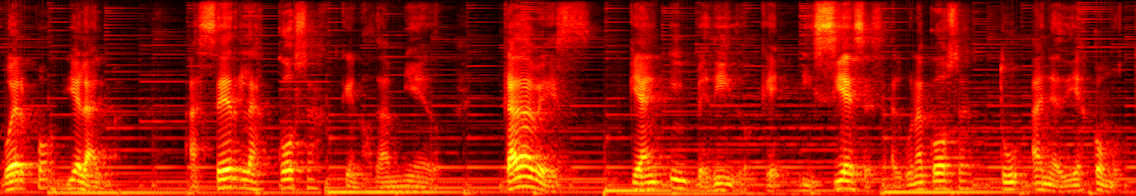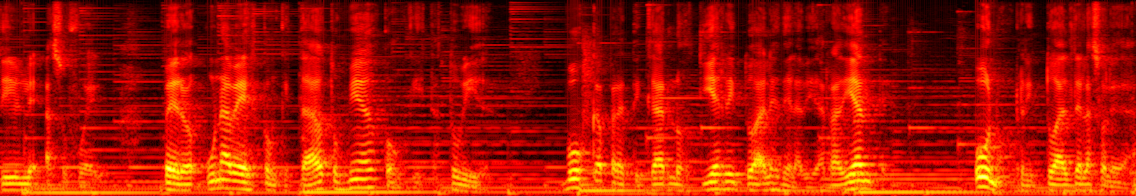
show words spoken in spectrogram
cuerpo y el alma. Hacer las cosas que nos dan miedo. Cada vez que han impedido que hicieses alguna cosa, tú añadías combustible a su fuego. Pero una vez conquistados tus miedos, conquistas tu vida. Busca practicar los 10 rituales de la vida radiante. 1. Ritual de la soledad.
